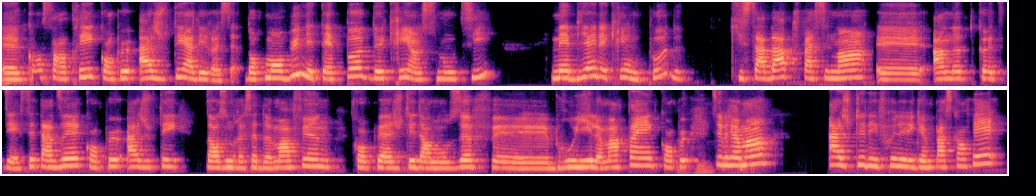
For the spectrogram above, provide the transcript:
euh, concentrés qu'on peut ajouter à des recettes. Donc, mon but n'était pas de créer un smoothie, mais bien de créer une poudre qui s'adapte facilement euh, à notre quotidien. C'est-à-dire qu'on peut ajouter dans une recette de muffin, qu'on peut ajouter dans nos œufs euh, brouillés le matin, qu'on peut... Mhm. C'est vraiment ajouter des fruits et des légumes parce qu'en fait,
